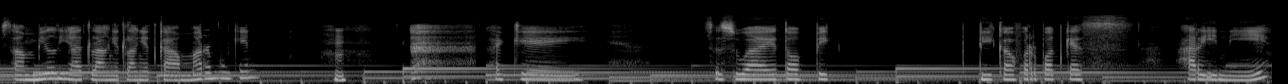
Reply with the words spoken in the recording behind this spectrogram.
sambil lihat langit-langit kamar mungkin. Oke, okay. sesuai topik di cover podcast hari ini,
